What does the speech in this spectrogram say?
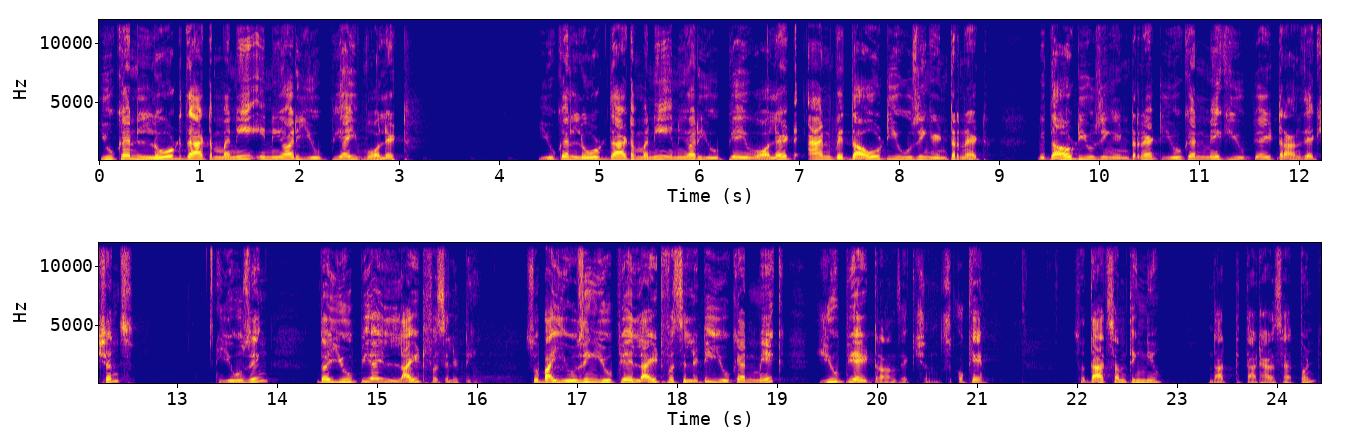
You can load that money in your UPI wallet. You can load that money in your UPI wallet and without using internet without using internet you can make UPI transactions using the UPI Lite facility. So by using UPI Lite facility you can make UPI transactions. Okay. So that's something new that, that has happened.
